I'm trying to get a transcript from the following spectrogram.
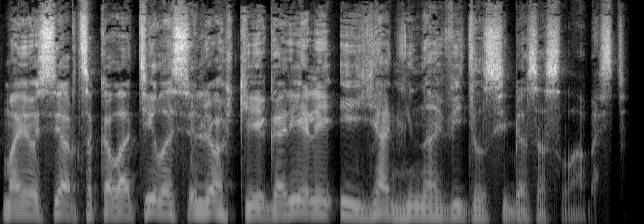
Мое сердце колотилось, легкие горели, и я ненавидел себя за слабость.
